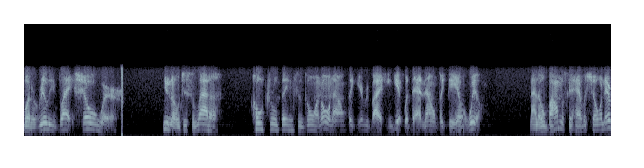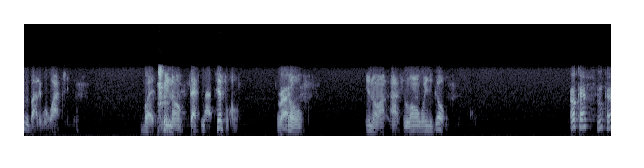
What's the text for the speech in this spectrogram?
But a really black show where, you know, just a lot of cultural things is going on, I don't think everybody can get with that, and I don't think they ever will. Now, the Obamas could have a show and everybody will watch it. But, you know, that's not typical. Right. So, you know, that's a long way to go. Okay, okay.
